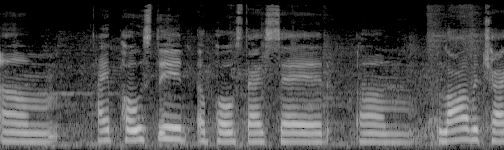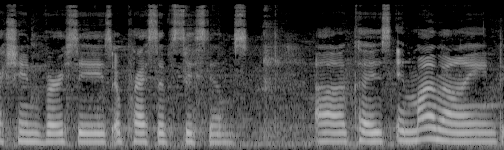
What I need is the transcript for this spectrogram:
Um, I posted a post that said um, law of attraction versus oppressive systems. Because uh, in my mind,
